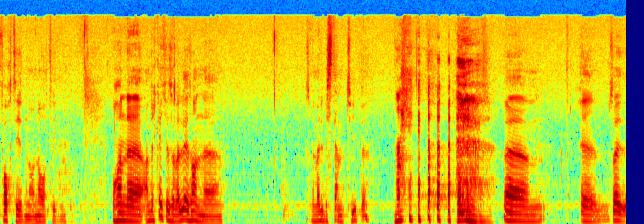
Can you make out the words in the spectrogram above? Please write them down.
fortiden og nåtiden. Og han, uh, han virker ikke så veldig sånn uh, Som en veldig bestemt type. Nei. um, så jeg,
